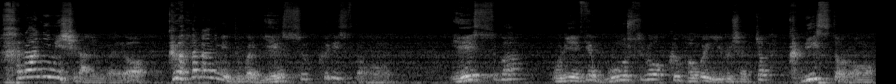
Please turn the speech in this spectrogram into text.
하나님이시라는 거예요. 그 하나님이 누가? 예수 그리스도. 예수가 우리에게 무엇으로 그 법을 이루셨죠? 그리스도로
